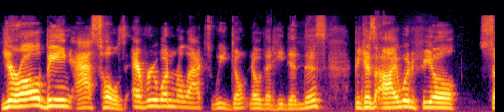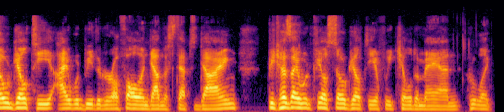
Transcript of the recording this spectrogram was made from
you're all being assholes. Everyone relax. We don't know that he did this because I would feel so guilty. I would be the girl falling down the steps dying because I would feel so guilty if we killed a man who like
